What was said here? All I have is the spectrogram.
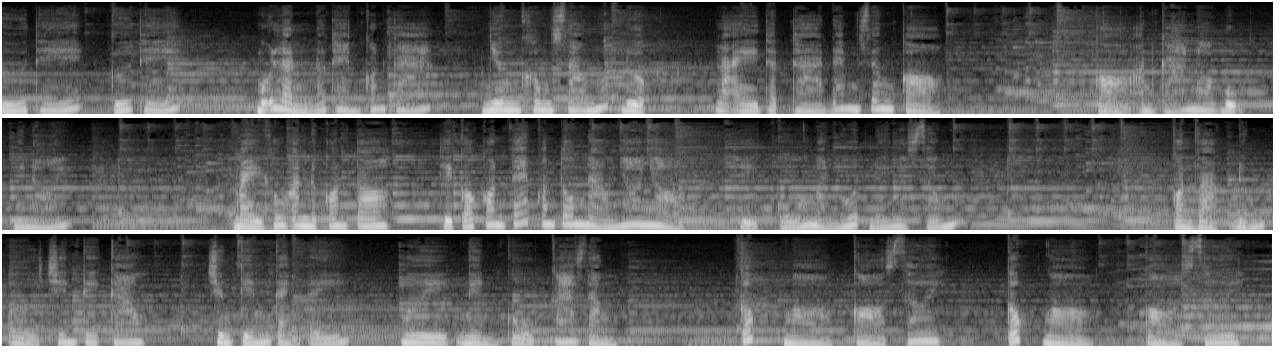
Cứ thế, cứ thế, mỗi lần nó thèm con cá nhưng không sao nuốt được, lại thật thà đem dâng cò cò ăn cá no bụng mới nói. Mày không ăn được con to Thì có con tép con tôm nào nho nhỏ Thì cố mà nuốt lấy mà sống. Con vạc đứng ở trên cây cao Chứng kiến cảnh ấy Mới nghển cổ ca rằng Cốc mò cò sơi Cốc mò cò sơi.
